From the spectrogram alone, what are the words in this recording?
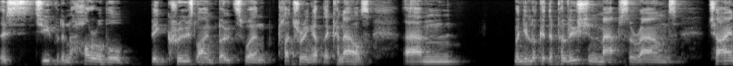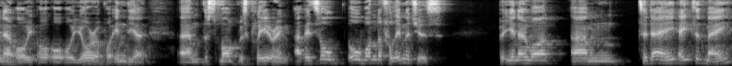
those stupid and horrible big cruise line boats weren't cluttering up the canals. Um, when you look at the pollution maps around China or, or, or Europe or India, um, the smog was clearing. Uh, it's all, all wonderful images. But you know what? Um, today, 8th of May,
